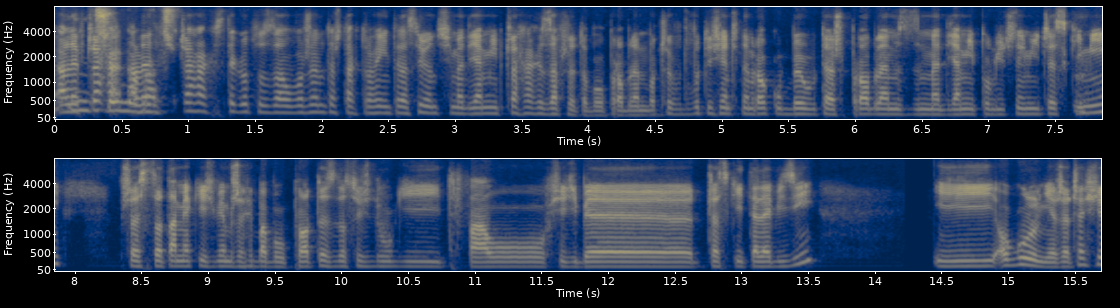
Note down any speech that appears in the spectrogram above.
ale, w Czechach, ale w Czechach, z tego co zauważyłem, też tak trochę interesując się mediami, w Czechach zawsze to był problem, bo czy w 2000 roku był też problem z mediami publicznymi czeskimi, przez co tam jakiś, wiem, że chyba był protest dosyć długi, trwał w siedzibie czeskiej telewizji. I ogólnie, że Czesi,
